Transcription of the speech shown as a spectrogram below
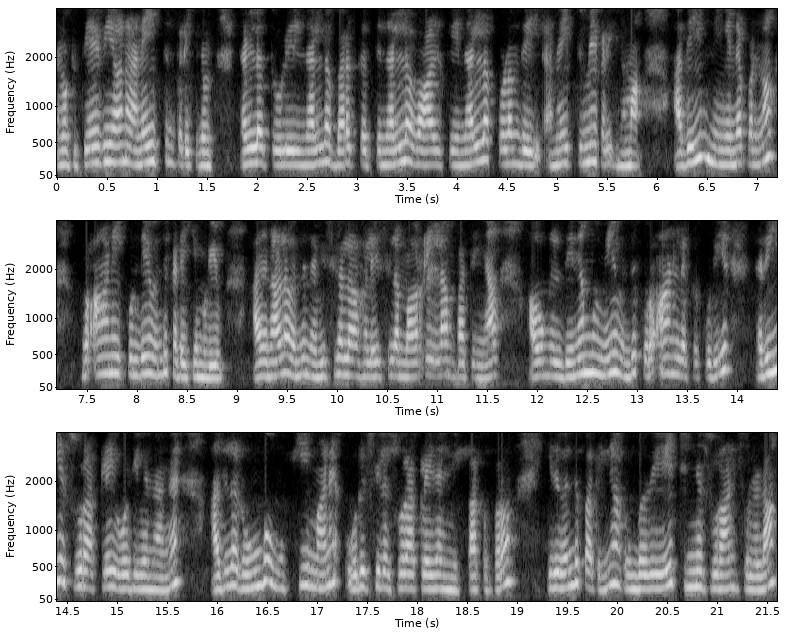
நமக்கு தேவையான அனைத்தும் கிடைக்கணும். நல்ல தொழில் நல்ல வரக்கத்து நல்ல வாழ்க்கை நல்ல குழந்தை அனைத்துமே கிடைக்கணுமா? அதையும் நீங்க என்ன பண்ணலாம்? குரானை கொண்டே வந்து கிடைக்க முடியும். அதனால வந்து நபிசுல்லாஹ் சில அவர்கள் எல்லாம் பார்த்தீங்கன்னா அவங்க தினமுமே வந்து குரானில் இருக்கக்கூடிய நிறைய சூறாக்களை ஓதி வந்தாங்க. அதுல ரொம்ப முக்கியமான ஒரு சில சூறாக்களை தான் பார்க்க போகிறோம் இது வந்து பாத்தீங்கன்னா ரொம்பவே சின்ன சூறான்னு சொல்லலாம்.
